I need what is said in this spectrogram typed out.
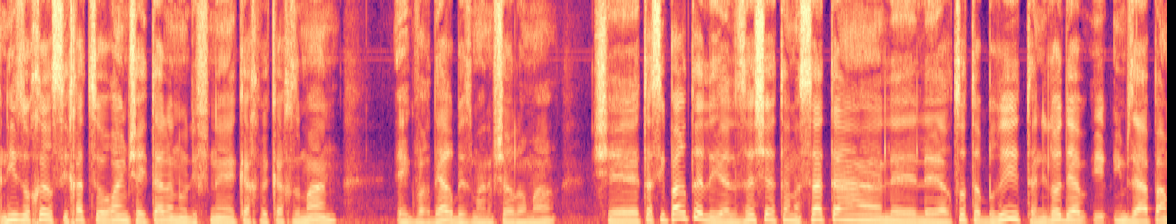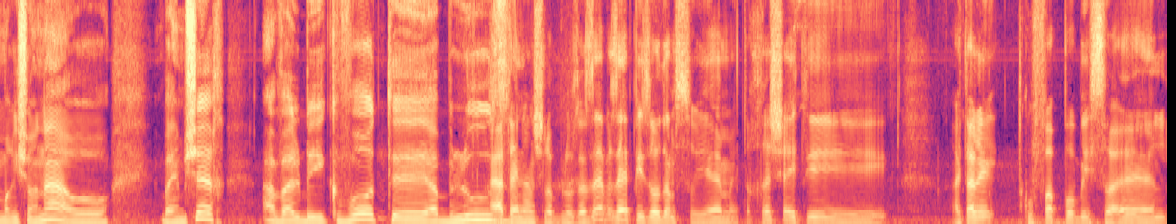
אני זוכר שיחת צהריים שהייתה לנו לפני כך וכך זמן, אה, כבר די הרבה זמן אפשר לומר, שאתה סיפרת לי על זה שאתה נסעת ל- לארצות הברית, אני לא יודע אם זה היה הפעם הראשונה או בהמשך, אבל בעקבות אה, הבלוז... היה את העניין של הבלוז. אז זה, זה אפיזודה מסוימת. אחרי שהייתי... הייתה לי תקופה פה בישראל,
